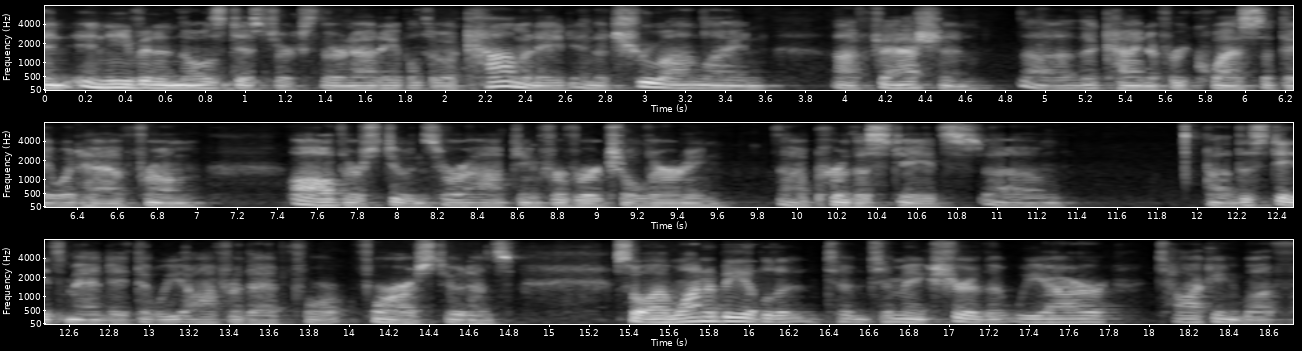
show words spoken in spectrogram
and, and even in those districts, they're not able to accommodate in the true online uh, fashion uh, the kind of requests that they would have from all their students who are opting for virtual learning uh, per the state's um, uh, the state's mandate that we offer that for for our students. So I want to be able to, to, to make sure that we are talking about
